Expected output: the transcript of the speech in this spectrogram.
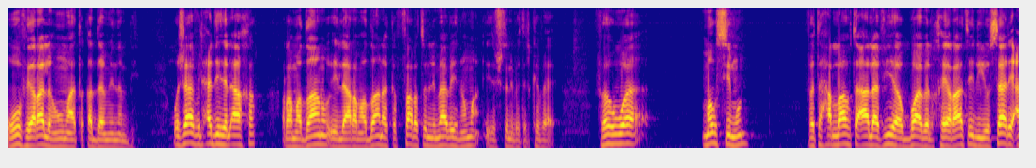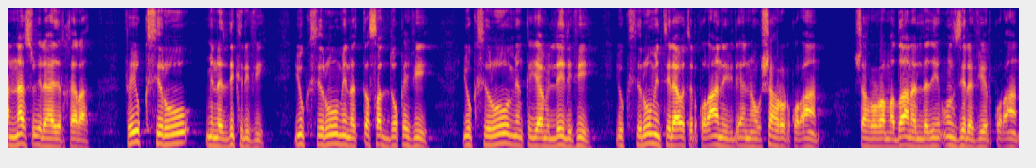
غفر له ما تقدم من ذنبه. وجاء في الحديث الآخر رمضان إلى رمضان كفارة لما بينهما إذا اجتنبت الكبائر. فهو موسم فتح الله تعالى فيه أبواب الخيرات ليسارع الناس إلى هذه الخيرات. فيكثروا من الذكر فيه يكثروا من التصدق فيه يكثروا من قيام الليل فيه. يكثروا من تلاوة القرآن لأنه شهر القرآن شهر رمضان الذي أنزل فيه القرآن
